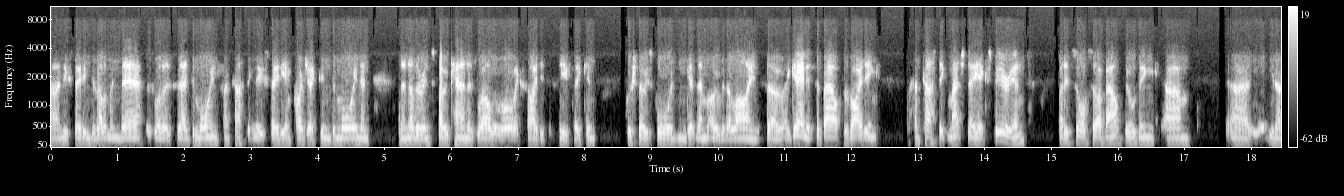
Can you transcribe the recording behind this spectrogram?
uh, new stadium development there, as well as uh, Des Moines, fantastic new stadium project in Des Moines, and, and another in Spokane as well that we're all excited to see if they can push those forward and get them over the line. So again, it's about providing a fantastic match day experience, but it's also about building. Um, uh, you know,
